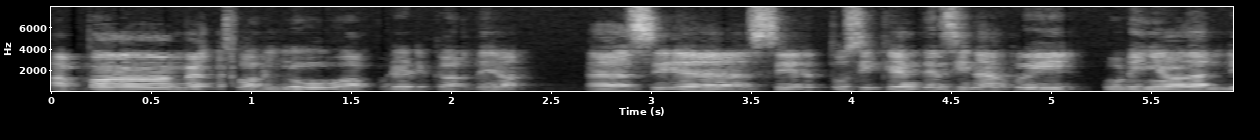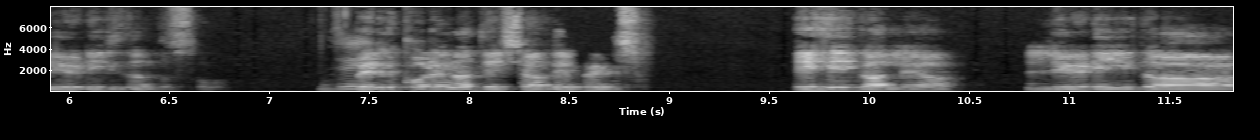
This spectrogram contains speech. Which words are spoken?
ਆਪਾਂ ਮੈਂ ਤੁਹਾਨੂੰ ਅਪਡੇਟ ਕਰਦੇ ਆ ਸਿਰ ਤੁਸੀਂ ਕਹਿੰਦੇ ਸੀ ਨਾ ਕੋਈ ਕੁੜੀਆਂ ਦਾ ਲੇਡੀਜ਼ ਦਾ ਦੱਸੋ। ਜੀ। ਬਿਲਕੁਲ ਇਹਨਾਂ ਦੇਸ਼ਾਂ ਦੇ ਵਿੱਚ ਇਹੀ ਗੱਲ ਆ ਲੇਡੀ ਦਾ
